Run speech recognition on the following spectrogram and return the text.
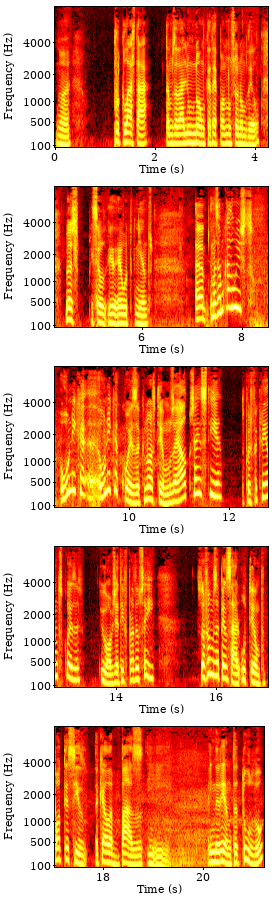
não é? Porque lá está, estamos a dar-lhe um nome que até pode não ser o nome dele, mas isso é, é outro 500. Uh, ah, mas é um bocado isto. A única, a única coisa que nós temos é algo que já existia. Depois foi criando-se coisas. E o objetivo perdeu-se aí. Se nós formos a pensar, o tempo pode ter sido aquela base inerente a tudo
